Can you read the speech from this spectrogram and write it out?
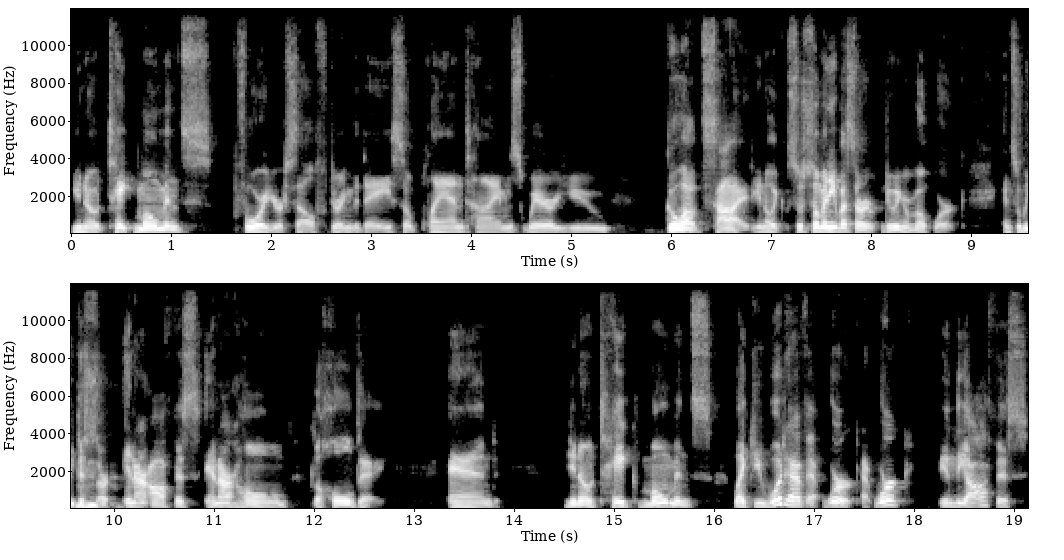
you know, take moments for yourself during the day. So plan times where you go outside. You know, like so so many of us are doing remote work. And so we just Mhm. are in our office, in our home the whole day. And you know, take moments like you would have at work. At work in the office,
